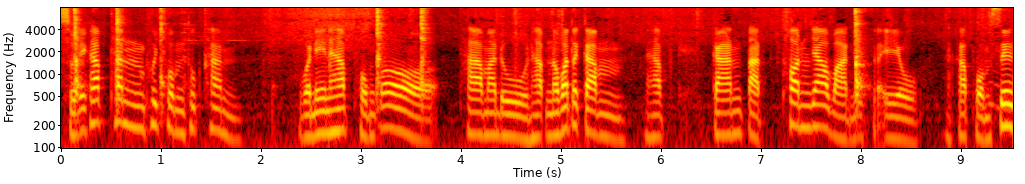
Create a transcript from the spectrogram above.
สวัสดีครับท่านผู้ชมทุกท่าน วันนี้นะครับผมก็พามาดูนะครับนวัตกรรมนะครับ การตัดท่อนหญ้าหวานอิสราเอลนะครับ ผมซึ่ง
